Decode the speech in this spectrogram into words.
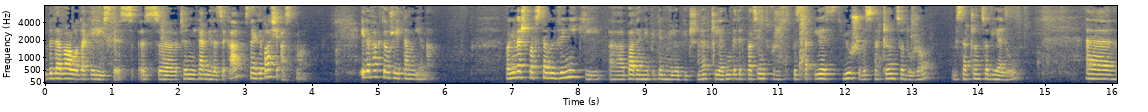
wydawało takie listy z, z czynnikami ryzyka, znajdowała się astma. I de facto już jej tam nie ma. Ponieważ powstały wyniki e, badań epidemiologicznych, czyli jak mówię, tych pacjentów jest, już wystarczająco dużo, wystarczająco wielu, E,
